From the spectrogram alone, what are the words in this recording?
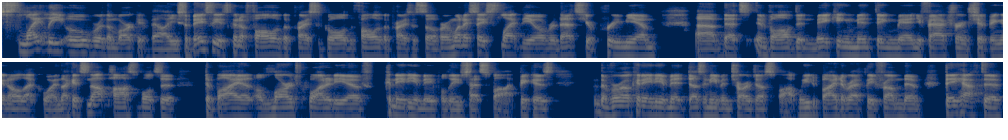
slightly over the market value. So basically, it's going to follow the price of gold and follow the price of silver. And when I say slightly over, that's your premium uh, that's involved in making, minting, manufacturing, shipping, and all that coin. Like it's not possible to to buy a, a large quantity of Canadian maple leaves at spot because the Royal Canadian Mint doesn't even charge us spot. We buy directly from them. They have to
